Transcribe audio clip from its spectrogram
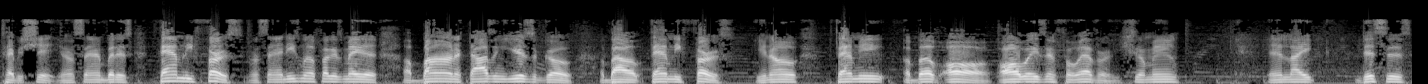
type of shit. You know what I'm saying? But it's family first. You know what I'm saying? These motherfuckers made a, a bond a thousand years ago about family first. You know, family above all, always and forever. You see what I mean? And like this is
